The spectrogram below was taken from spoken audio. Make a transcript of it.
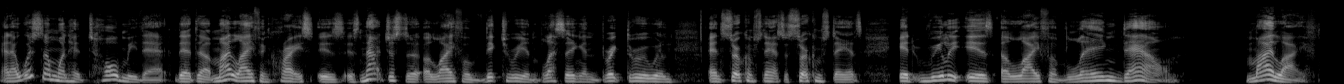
And I wish someone had told me that that uh, my life in Christ is is not just a, a, life of victory and blessing and breakthrough and and circumstance to circumstance. It really is a life of laying down my life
